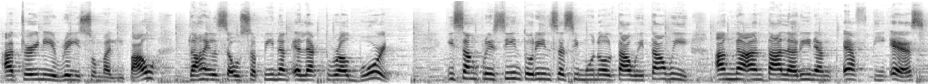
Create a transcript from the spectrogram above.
Attorney Ray Sumalipaw dahil sa usapin ng Electoral Board. Isang presinto rin sa Simunol Tawi-Tawi ang naantala rin ng FTS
